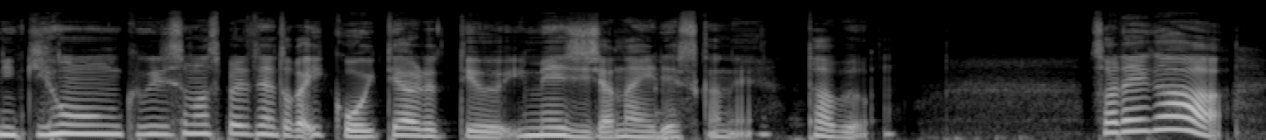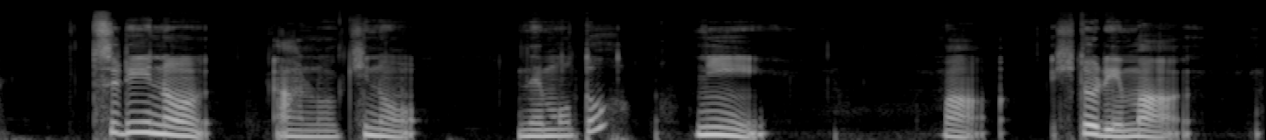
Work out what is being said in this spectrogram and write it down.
に基本クリスマスプレゼントが1個置いてあるっていうイメージじゃないですかね。多分。それがツリーのあの木の根元にまあ1人まあ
